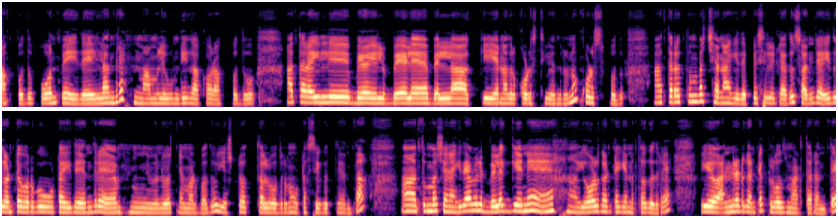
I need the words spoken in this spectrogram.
ಹಾಕ್ಬೋದು. ಫೋನ್ಪೇ ಇದೆ. ಇಲ್ಲಾಂದರೆ ಮಾಮೂಲಿ ಉಂಡಿಗೆ ಹಾಕೋರು ಹಾಕ್ಬೋದು. ಆ ಥರ ಇಲ್ಲಿ ಬೇ, ಇಲ್ಲಿ ಬೇಳೆ, ಬೆಲ್ಲ, ಅಕ್ಕಿ ಏನಾದರೂ ಕೊಡಿಸ್ತೀವಿ ಅಂದ್ರೂ ಕೊಡಿಸ್ಬೋದು. ಆ ಥರ ತುಂಬ ಚೆನ್ನಾಗಿದೆ ಫೆಸಿಲಿಟಿ ಅದು ಸಂಜೆ ಐದು ಗಂಟೆವರೆಗೂ ಊಟ ಇದೆ ಅಂದರೆ ನೀವು ಯೋಚನೆ ಮಾಡ್ಬೋದು. ಎಷ್ಟೊತ್ತಲ್ಲಿ ಹೋದ್ರೂ ಊಟ ಸಿಗುತ್ತೆ ಅಂತ. ತುಂಬ ಚೆನ್ನಾಗಿದೆ. ಆಮೇಲೆ ಬೆಳಗ್ಗೆನೇ ಏಳು ಗಂಟೆಗೇನೋ ತೆಗೆದ್ರೆ ಹನ್ನೆರಡು ಗಂಟೆ ಕ್ಲೋಸ್ ಮಾಡ್ತಾರಂತೆ.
